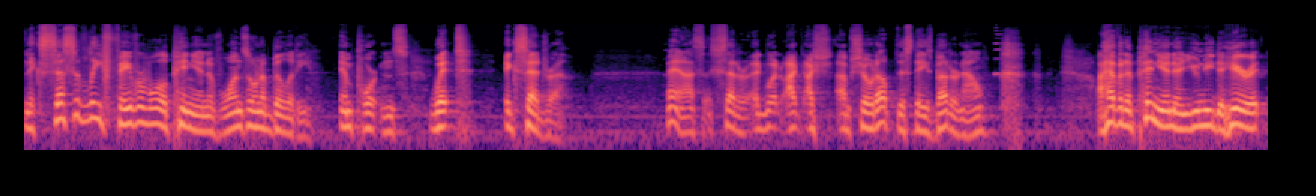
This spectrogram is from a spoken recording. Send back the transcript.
an excessively favorable opinion of one's own ability, importance, wit, etc. Man, etc. I, I, I showed up. This day's better now. I have an opinion and you need to hear it.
